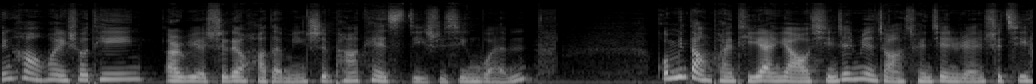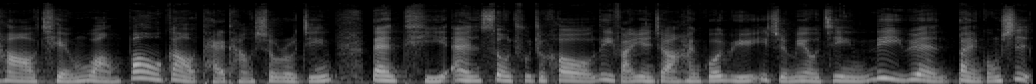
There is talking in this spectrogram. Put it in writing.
您好，欢迎收听二月十六号的《民事 Podcast》即时新闻。国民党团提案要行政院长陈建仁十七号前往报告台糖瘦肉精，但提案送出之后，立法院长韩国瑜一直没有进立院办公室。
